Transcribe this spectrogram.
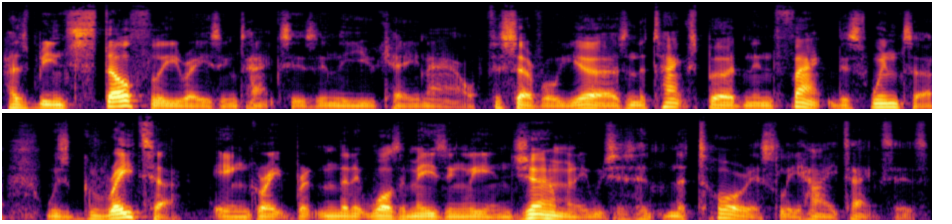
has been stealthily raising taxes in the UK now for several years. And the tax burden, in fact, this winter was greater in Great Britain than it was amazingly in Germany, which has had notoriously high taxes.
